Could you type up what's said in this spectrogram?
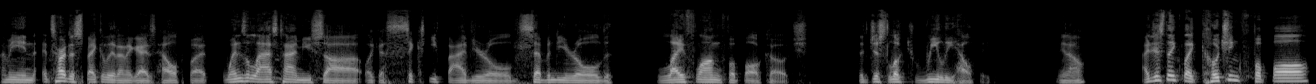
I mean, it's hard to speculate on a guy's health, but when's the last time you saw like a 65 year old, 70 year old, lifelong football coach that just looked really healthy? You know, I just think like coaching football,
